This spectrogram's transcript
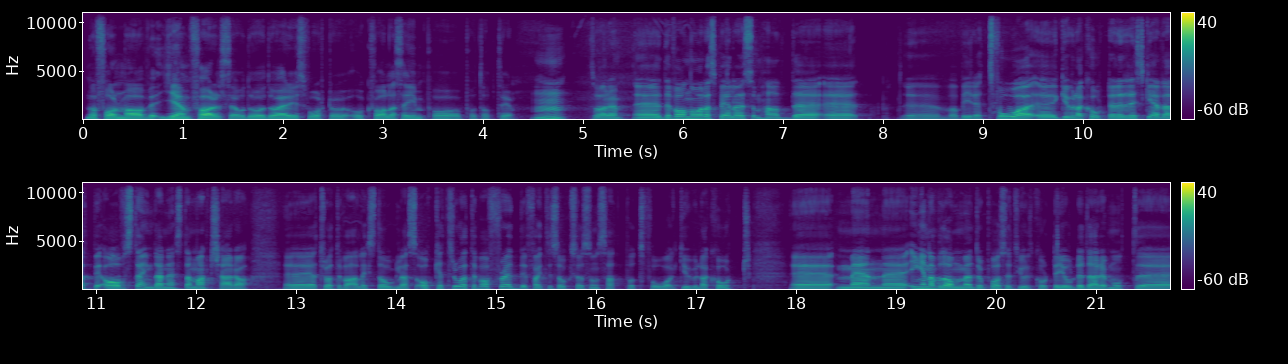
någon form av jämförelse och då, då är det ju svårt att, att kvala sig in på, på topp tre. Mm, så är det. Det var några spelare som hade, eh, vad blir det? Två eh, gula kort, eller riskerade att bli avstängda nästa match här då. Eh, jag tror att det var Alex Douglas, och jag tror att det var Freddy faktiskt också som satt på två gula kort. Eh, men eh, ingen av dem drog på sig ett gult kort, det gjorde däremot eh,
